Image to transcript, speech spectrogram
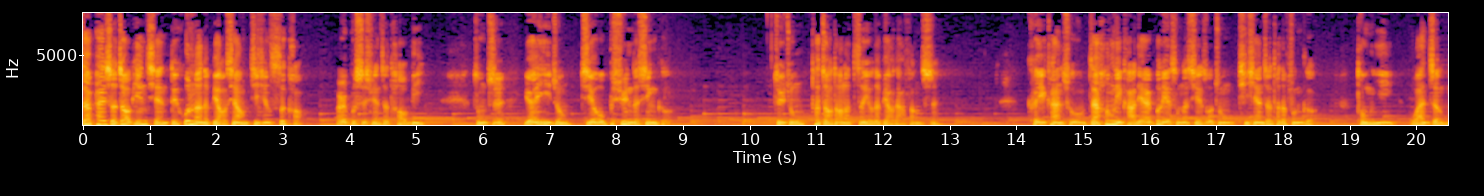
在拍摄照片前对混乱的表象进行思考，而不是选择逃避。总之，源于一种桀骜不驯的性格。最终，他找到了自由的表达方式。可以看出，在亨利·卡蒂埃布列松的写作中体现着他的风格：统一、完整，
